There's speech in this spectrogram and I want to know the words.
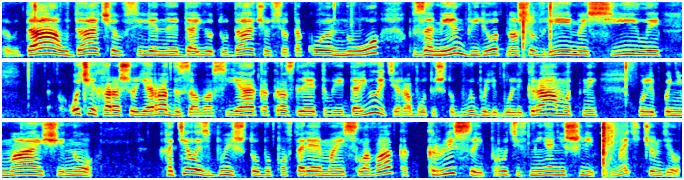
э, да, удача, Вселенная дает удачу, все такое, но взамен берет наше время, силы, очень хорошо, я рада за вас. Я как раз для этого и даю эти работы, чтобы вы были более грамотны, более понимающие. Но хотелось бы, чтобы, повторяя мои слова, как крысы против меня не шли. Понимаете, в чем дело?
